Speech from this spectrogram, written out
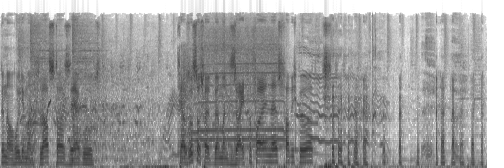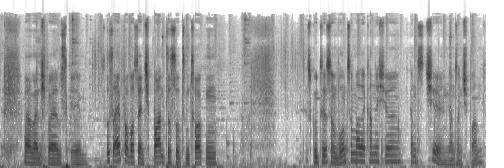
Genau, hol dir mal ein Pflaster, sehr gut. Tja, so ist das halt, wenn man die Seife fallen lässt, habe ich gehört. ja, man, ich feiere das Game. Es ist einfach was Entspanntes so zum Zocken. Das Gute ist, im Wohnzimmer, da kann ich äh, ganz chillen, ganz entspannt.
